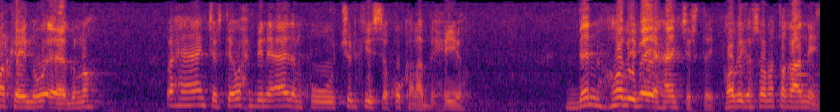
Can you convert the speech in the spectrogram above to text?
markaynu eegno waxay ahaan jirtay wax bini aadamku uu jirhkiisa ku kala bixiyo. Dan hobby bay ahaan jirtay. Hobbyga soo ma taqaaniin?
